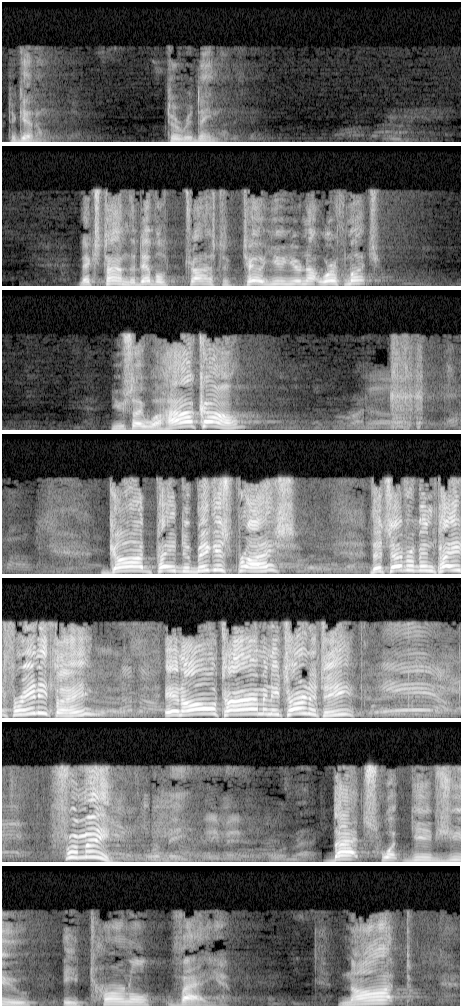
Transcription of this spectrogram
to get them, to redeem them. Next time the devil tries to tell you you're not worth much, you say, Well, how come God paid the biggest price that's ever been paid for anything in all time and eternity for me? That's what gives you eternal value. Not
